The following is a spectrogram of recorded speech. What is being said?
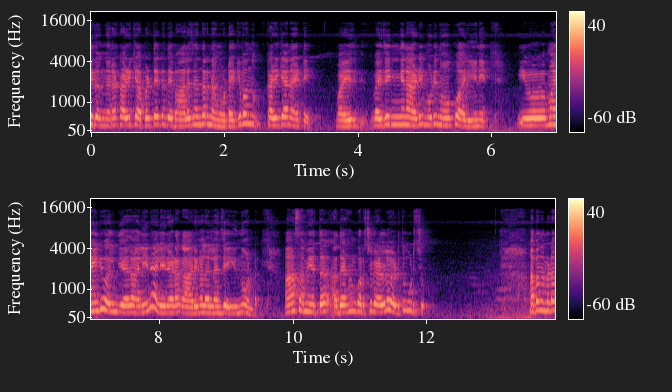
ഇതെങ്ങനെ കഴിക്കുക അപ്പോഴത്തേക്കും ദേ ബാലചന്ദ്രൻ അങ്ങോട്ടേക്ക് വന്നു. കഴിക്കാനായിട്ടേ. വൈ വൈജ ഇങ്ങനെ അടിമുടി നോക്കും അലീനെ മൈൻഡ് പോലും ചെയ്ത അലീന അലീനയുടെ കാര്യങ്ങളെല്ലാം ചെയ്യുന്നുമുണ്ട്. ആ സമയത്ത് അദ്ദേഹം കുറച്ച് വെള്ളം എടുത്ത് കുടിച്ചു. അപ്പം നമ്മുടെ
